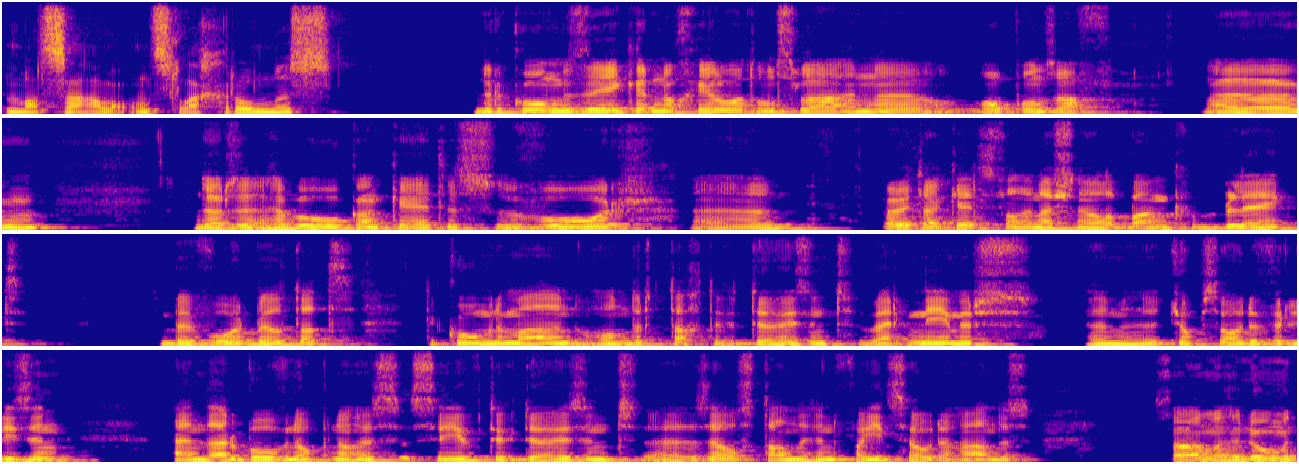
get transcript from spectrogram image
massale ontslagrondes? Er komen zeker nog heel wat ontslagen uh, op ons af. Uh, daar hebben we ook enquêtes voor. Uh, uit enquêtes van de Nationale Bank blijkt bijvoorbeeld dat de komende maanden 180.000 werknemers hun job zouden verliezen en daarbovenop nog eens 70.000 uh, zelfstandigen failliet zouden gaan. Dus samengenomen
